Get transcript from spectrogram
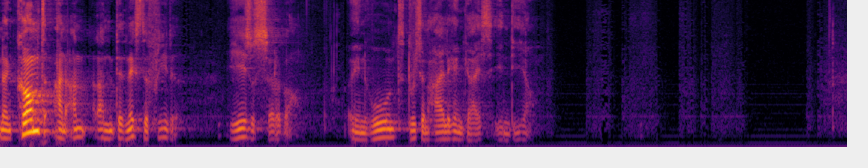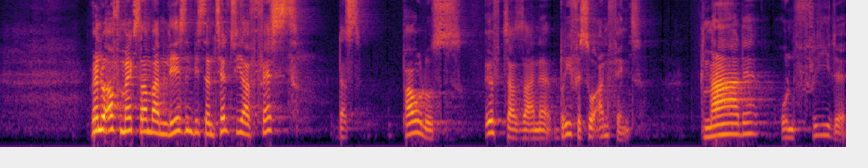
Und dann kommt an, an, an der nächste Friede. Jesus selber. Ihn wohnt durch den Heiligen Geist in dir. Wenn du aufmerksam beim Lesen bist, dann stellst du ja fest, dass Paulus öfter seine Briefe so anfängt. Gnade und Friede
